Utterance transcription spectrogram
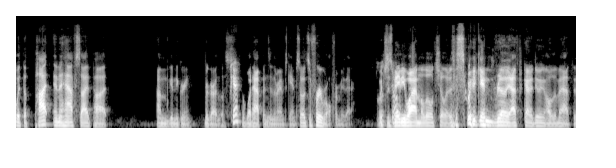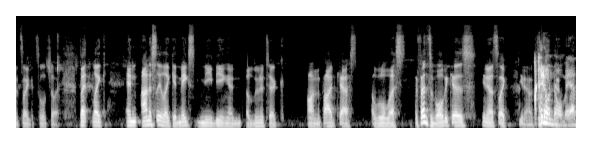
with the pot and a half side pot, I'm going to green regardless Okay. of what happens in the Rams game. So it's a free roll for me there. which Let's is go. maybe why I'm a little chiller this weekend. Really, after kind of doing all the math, it's like it's a little chiller. But like, and honestly, like it makes me being a, a lunatic on the podcast a little less defensible because you know it's like you know I don't know, man.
